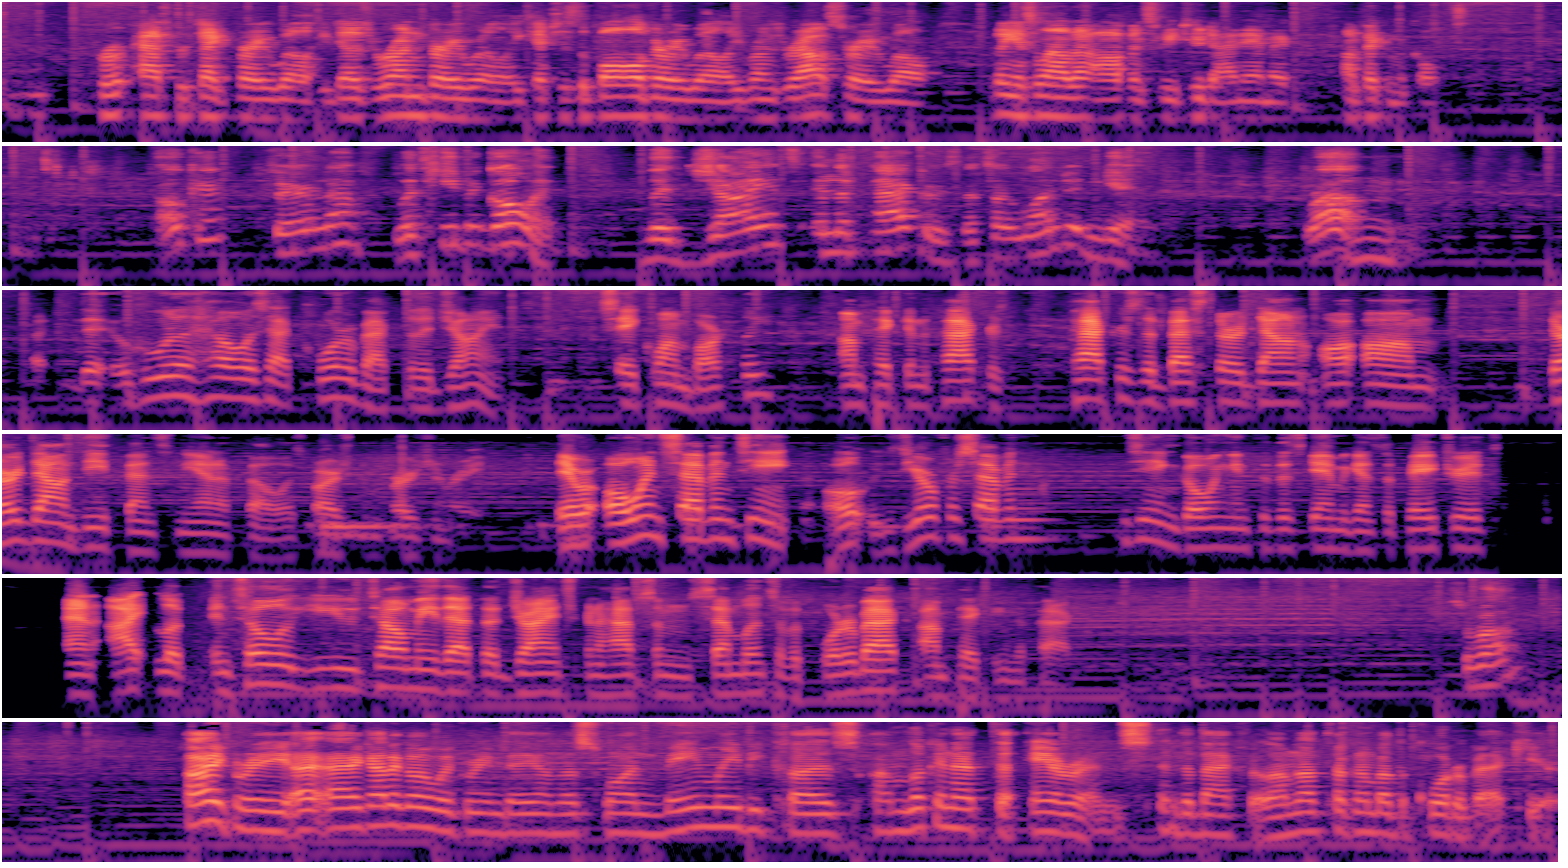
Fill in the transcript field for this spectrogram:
pass protect very well. He does run very well. He catches the ball very well. He runs routes very well. I think it's allowed that offense to be too dynamic. I'm picking the Colts. Okay, fair enough. Let's keep it going. The Giants and the Packers. That's our London game. Rob. Mm. The- Who the hell is that quarterback for the Giants? Saquon Barkley. I'm picking the Packers. Packers the best third down uh, um third down defense in the NFL as far as conversion rate. They were 0 and 17, oh, 0 for 17 going into this game against the Patriots. And I look until you tell me that the Giants are going to have some semblance of a quarterback, I'm picking the Packers. Sravan? I agree. I, I got to go with Green Bay on this one, mainly because I'm looking at the Aaron's in the backfield. I'm not talking about the quarterback here.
